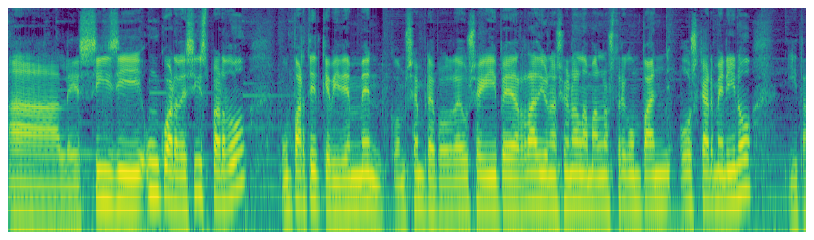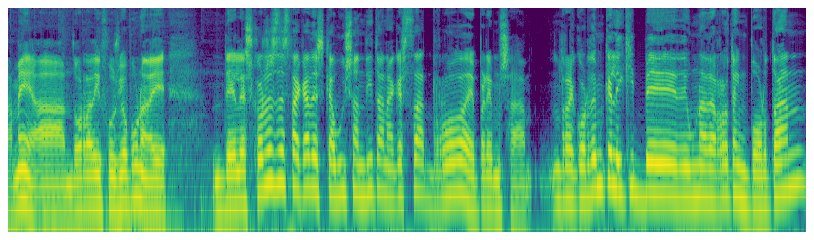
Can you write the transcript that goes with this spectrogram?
a les 6 i un quart de 6, perdó, un partit que evidentment, com sempre, podreu seguir per Ràdio Nacional amb el nostre company Òscar Merino i també a AndorraDifusió.d. De les coses destacades que avui s'han dit en aquesta roda de premsa, recordem que l'equip ve d'una derrota important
